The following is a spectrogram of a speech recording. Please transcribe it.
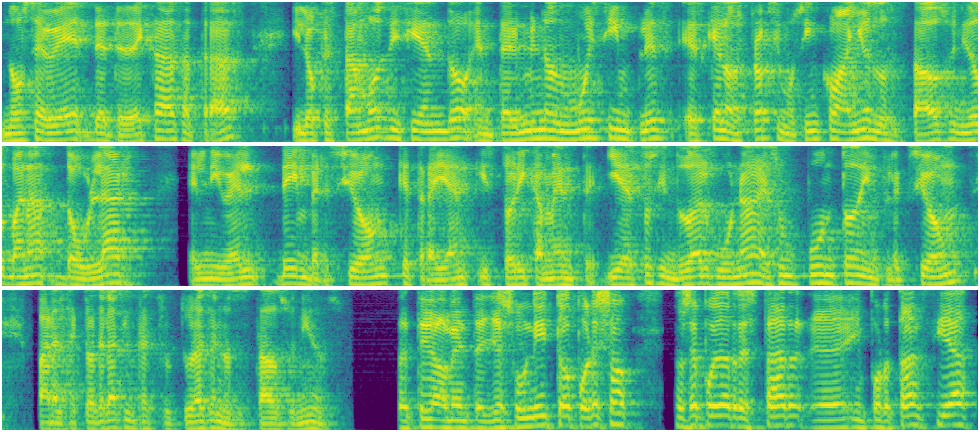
no se ve desde décadas atrás. Y lo que estamos diciendo en términos muy simples es que en los próximos cinco años los Estados Unidos van a doblar el nivel de inversión que traían históricamente. Y esto, sin duda alguna, es un punto de inflexión para el sector de las infraestructuras en los Estados Unidos. Efectivamente, y es un hito, por eso no se puede restar eh, importancia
